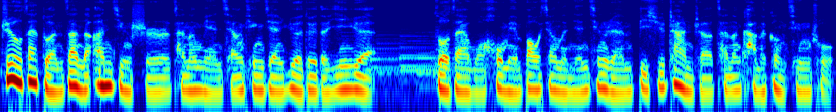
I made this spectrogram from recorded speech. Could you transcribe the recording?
只有在短暂的安静时，才能勉强听见乐队的音乐。坐在我后面包厢的年轻人必须站着才能看得更清楚。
